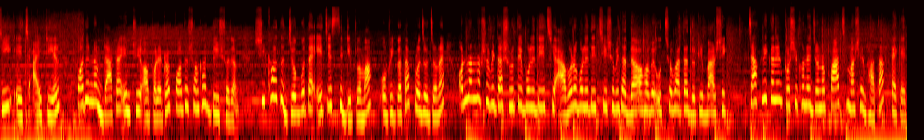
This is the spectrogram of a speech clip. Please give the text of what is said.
GHITL পদের নাম ডাটা এন্ট্রি অপারেটর পদের সংখ্যা দুইশো জন। শিক্ষাগত যোগ্যতা এইচএসসি ডিপ্লোমা অভিজ্ঞতা, প্রযোজনায় অন্যান্য সুবিধা শুরুতে বলে দিয়েছি, আবারও বলে দিচ্ছি, সুবিধা দেওয়া হবে উচ্চ ভাতা, দুটি বার্ষিক চাকরিকালীন প্রশিক্ষণের জন্য পাঁচ মাসের ভাতা প্যাকেজ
